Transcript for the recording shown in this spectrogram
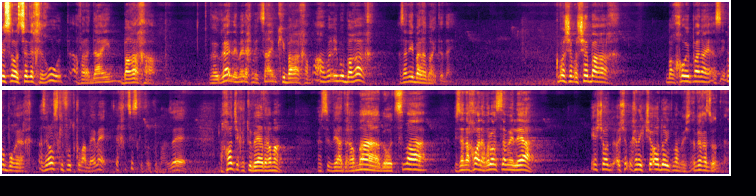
ישראל יוצא לחירות, אבל עדיין ברח העם. והוגד למלך מצרים כי ברח העם. אה, אומר, אם הוא ברח, אז אני בעל הבית עדיין. כמו שמשה ברח, ברחו מפניי, אז אם הוא בורח, אז זה לא זקיפות קומה, באמת, זה חצי זקיפות קומה. זה נכון שכתוב ביד רמה. ביד רמה, בעוצמה, וזה נכון, אבל לא עוצמה מלאה. יש עוד, יש עוד חלק שעוד לא התממש, נדבר על זה עוד מעט.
